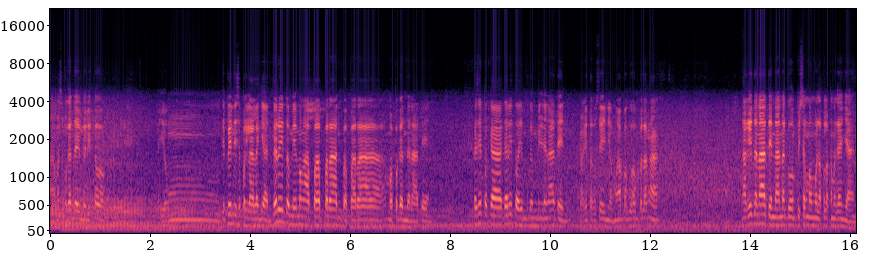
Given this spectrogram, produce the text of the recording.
Ah, mas maganda yung ganito. Yung depende sa paglalagyan. Pero ito may mga paparaan pa para mapaganda natin. Kasi pagka ganito yung bougainvillea natin, pakita ko sa inyo, mga baguhan pa lang ha. Nakita natin na nag-uumpisang mamulaklak na ganyan.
